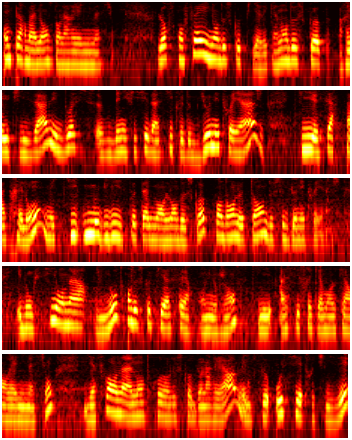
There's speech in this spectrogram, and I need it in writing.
en permanence dans la réanimation. Lorsqu'on fait une endoscopie avec un endoscope réutilisable, il doit bénéficier d'un cycle de bio-nettoyage qui est certes pas très long, mais qui immobilise totalement l'endoscope pendant le temps de ce bio-nettoyage. Et donc si on a une autre endoscopie à faire en urgence, qui est assez fréquemment le cas en réanimation, eh bien soit on a un autre endoscope dans l'AREA, mais il peut aussi être utilisé,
